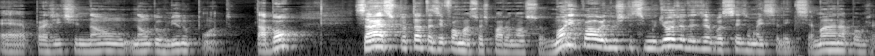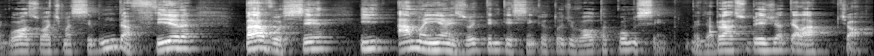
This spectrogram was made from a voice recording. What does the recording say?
é, para a gente não, não dormir no ponto, tá bom? São essas, portanto, as informações para o nosso Morning Call ilustríssimo de hoje. Eu desejo a vocês uma excelente semana, bons negócios, ótima segunda-feira para você. E amanhã às 8h35 eu estou de volta, como sempre. Um grande abraço, beijo e até lá. Tchau.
